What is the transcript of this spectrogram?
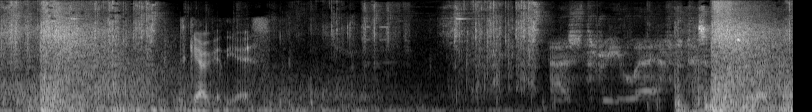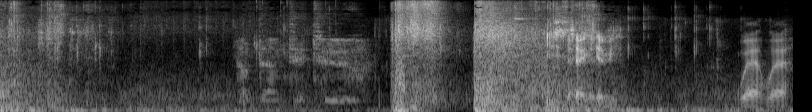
Let's go get the ace. That's three left. It's actually like that. They're down to two. He's tech heavy. Where, where?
